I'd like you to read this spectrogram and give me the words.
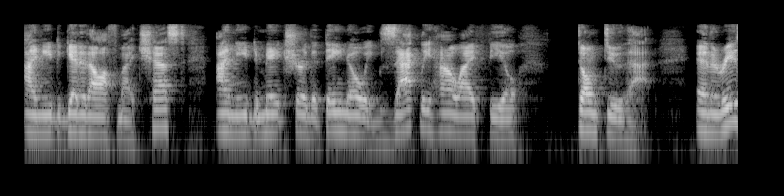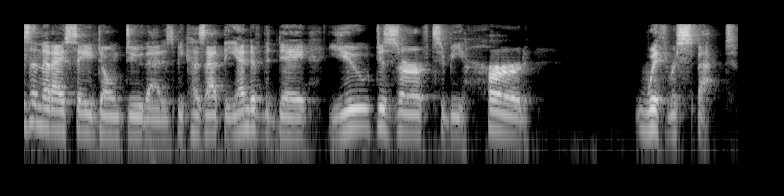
I need to get it off my chest. I need to make sure that they know exactly how I feel. Don't do that. And the reason that I say don't do that is because at the end of the day, you deserve to be heard with respect.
